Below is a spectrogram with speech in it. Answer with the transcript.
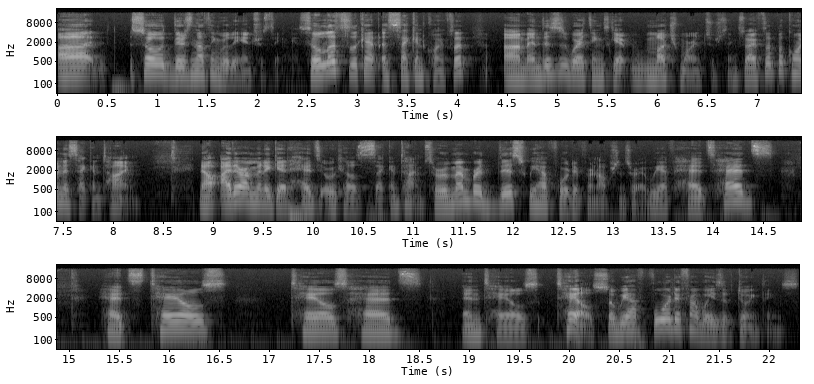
Uh, so there's nothing really interesting. So let's look at a second coin flip. Um, and this is where things get much more interesting. So I flip a coin a second time. Now, either I'm going to get heads or tails the second time. So remember this, we have four different options, right? We have heads, heads, heads, tails, tails, heads, and tails, tails. So we have four different ways of doing things.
